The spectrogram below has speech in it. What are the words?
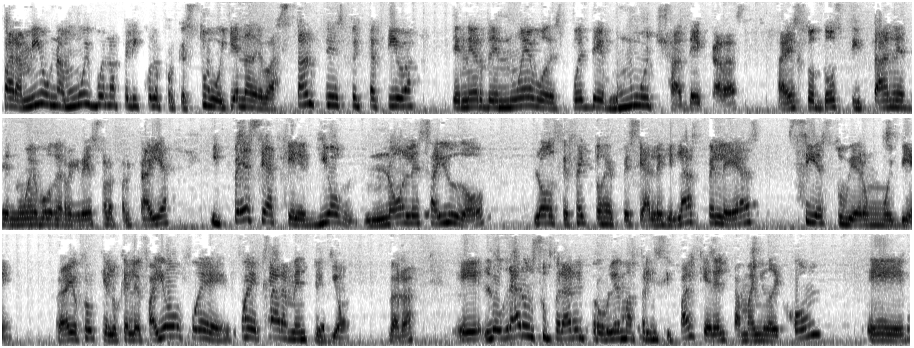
para mí una muy buena película porque estuvo llena de bastante expectativa tener de nuevo, después de muchas décadas, a estos dos titanes de nuevo de regreso a la pantalla. Y pese a que el guion no les ayudó, los efectos especiales y las peleas sí estuvieron muy bien. ¿verdad? Yo creo que lo que le falló fue, fue claramente el guion, ¿verdad? Eh, lograron superar el problema principal, que era el tamaño de Kong, eh,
